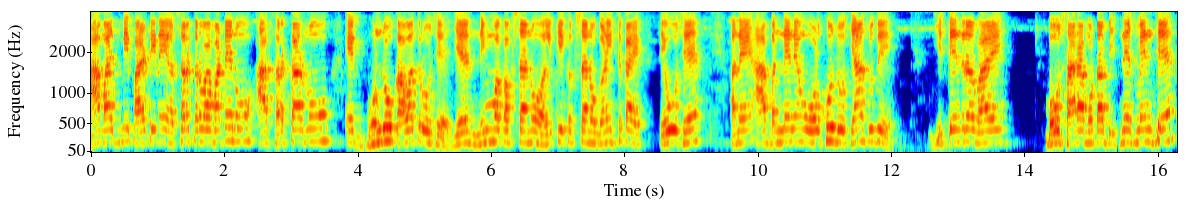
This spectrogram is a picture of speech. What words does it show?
આમ આદમી પાર્ટીને અસર કરવા માટેનું આ સરકારનું એક ભૂંડું કાવતરું છે. જે નિમ્ન કક્ષાનું, હલકી કક્ષાનું ગણી શકાય તેવું છે. અને આ બંનેને હું ઓળખું છું. ત્યાં સુધી જીતેન્દ્રભાઈ બહુ સારા મોટા બિઝનેસમેન છે.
